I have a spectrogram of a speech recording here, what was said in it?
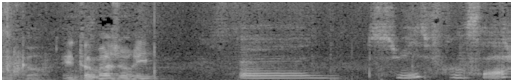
D'accord. Et toi Marjorie? Euh, Suisse, français.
